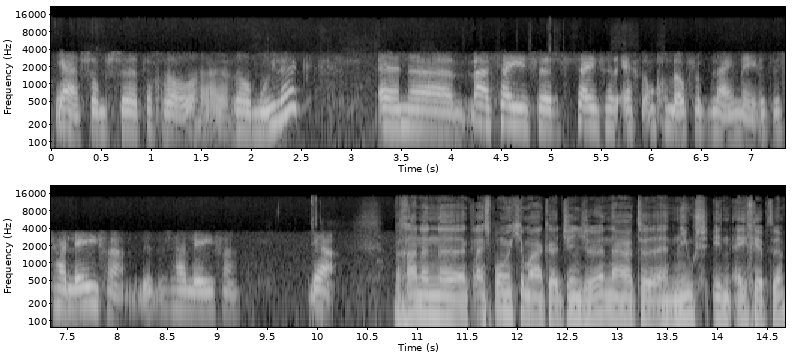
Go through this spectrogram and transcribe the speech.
ja, soms eh, toch wel, eh, wel moeilijk. En, eh, maar zij is, er, zij is er echt ongelooflijk blij mee. Dit is haar leven. Dit is haar leven. Ja. We gaan een, eh, een klein sprongetje maken, Ginger, naar het, eh, het nieuws in Egypte.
